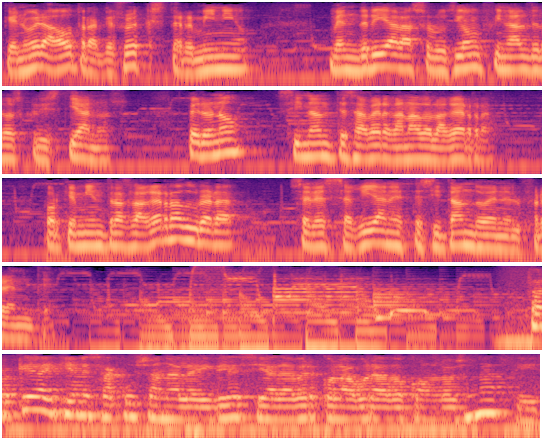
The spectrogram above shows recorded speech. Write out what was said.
que no era otra que su exterminio, vendría la solución final de los cristianos, pero no sin antes haber ganado la guerra, porque mientras la guerra durara, se les seguía necesitando en el frente. ¿Por qué hay quienes acusan a la Iglesia de haber colaborado con los nazis?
